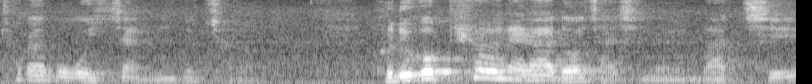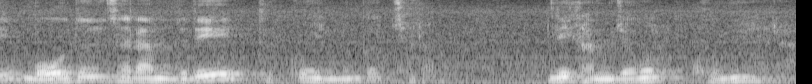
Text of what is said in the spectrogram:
쳐다보고 있지 않는 것처럼. 그리고 표현해라 너 자신을 마치 모든 사람들이 듣고 있는 것처럼 네 감정을 공유해라.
